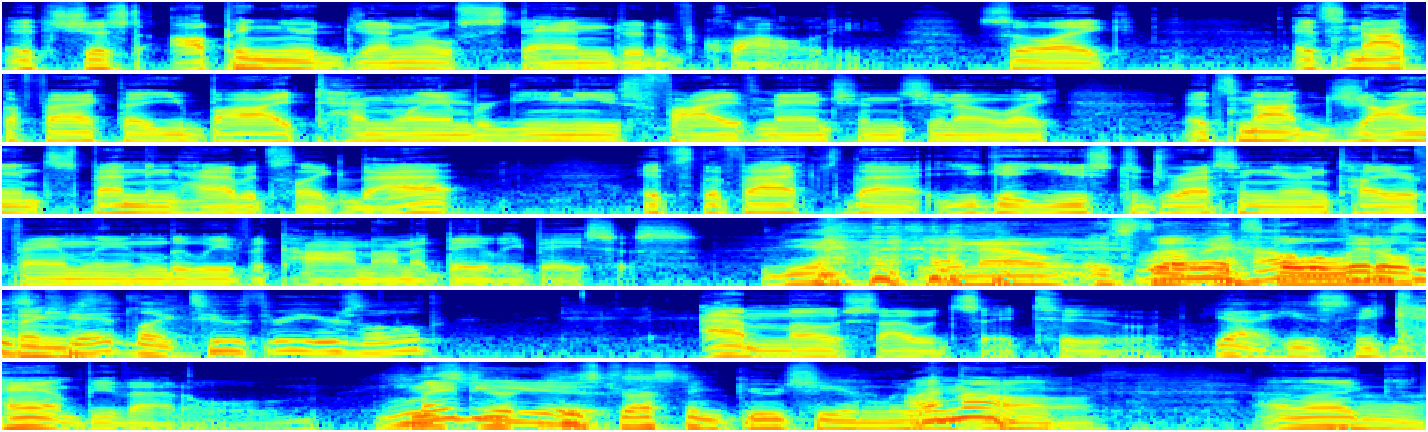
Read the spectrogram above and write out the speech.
It's just upping your general standard of quality. So like it's not the fact that you buy 10 Lamborghinis, 5 mansions, you know, like it's not giant spending habits like that. It's the fact that you get used to dressing your entire family in Louis Vuitton on a daily basis. Yeah. You know, it's the Well, wait, it's how the little things. kid? Like two, three years old? At most, I would say two. Yeah, he's He can't be that old. he's Maybe dre- he he's dressed in Gucci and Louis. I know, and like V.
